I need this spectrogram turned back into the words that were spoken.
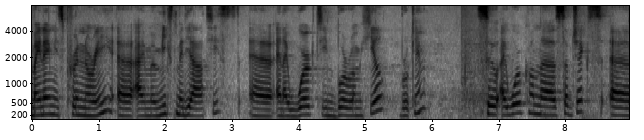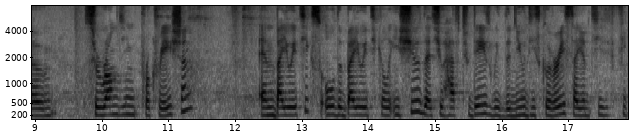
My name is Prune Nourry. Uh, I'm a mixed media artist uh, and I worked in Boerum Hill, Brooklyn. So I work on uh, subjects um, surrounding procreation and bioethics, all the bioethical issues that you have today with the new discoveries, scientific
